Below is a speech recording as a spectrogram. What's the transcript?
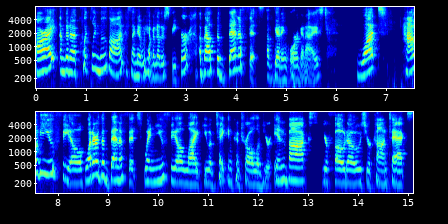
All right, I'm gonna quickly move on because I know we have another speaker about the benefits of getting organized. What, how do you feel? What are the benefits when you feel like you have taken control of your inbox, your photos, your contacts,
